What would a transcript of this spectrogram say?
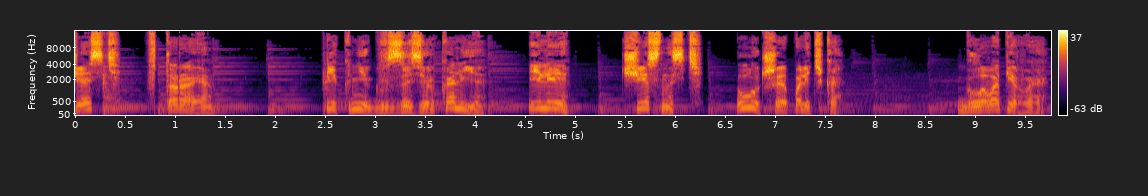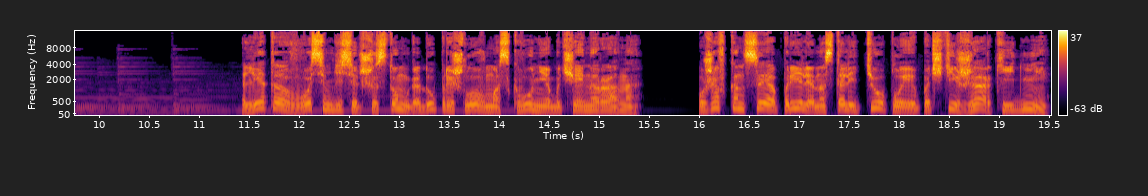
Часть вторая. Пикник в Зазеркалье или честность – лучшая политика. Глава первая. Лето в 86 году пришло в Москву необычайно рано. Уже в конце апреля настали теплые, почти жаркие дни.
